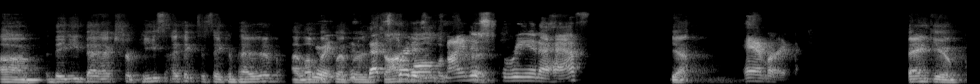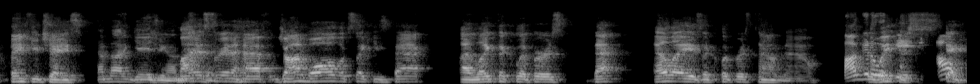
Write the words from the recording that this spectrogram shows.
Um, they need that extra piece, I think, to stay competitive. I love Wait, the Clippers. that John spread Wall is minus good. three and a half. Yeah. Hammer it. Thank you. Thank you, Chase. I'm not engaging on this three and a half. John Wall looks like he's back. I like the Clippers. That LA is a Clippers town now. I'm going to Lakers engage. I'll.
